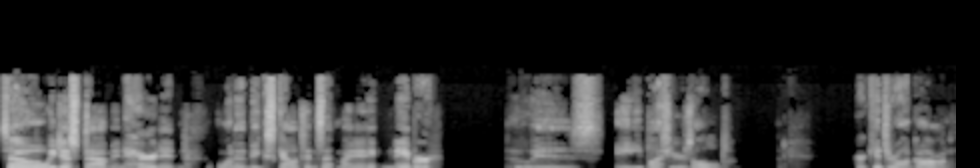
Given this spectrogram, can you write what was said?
So we just um, inherited one of the big skeletons that my na- neighbor, who is 80 plus years old, her kids are all gone.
